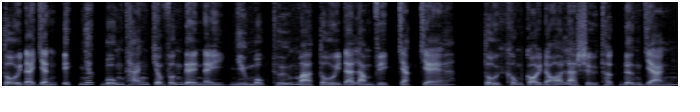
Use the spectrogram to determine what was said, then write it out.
tôi đã dành ít nhất 4 tháng cho vấn đề này như một thứ mà tôi đã làm việc chặt chẽ, tôi không coi đó là sự thật đơn giản,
